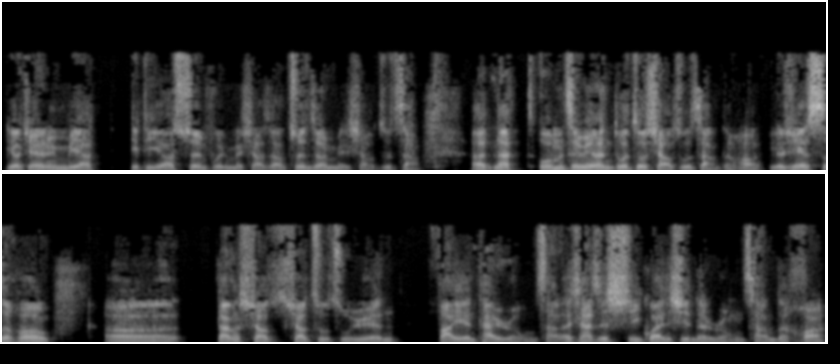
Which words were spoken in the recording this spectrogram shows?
有觉得你们要一定要顺服你们小组长，尊重你们小组长。呃，那我们这边很多做小组长的哈，有些时候呃当小小组组员发言太冗长，而且还是习惯性的冗长的话。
